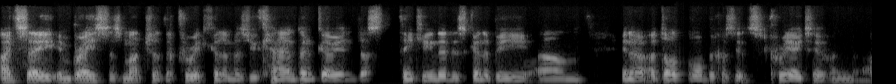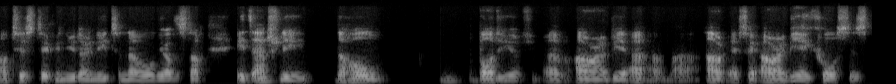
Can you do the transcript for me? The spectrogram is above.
I'd say embrace as much of the curriculum as you can. Don't go in just thinking that it's going to be, um, you know, a doggerel because it's creative and artistic and you don't need to know all the other stuff. It's actually the whole body of, of RIBA, uh, uh, uh say RIBA courses,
